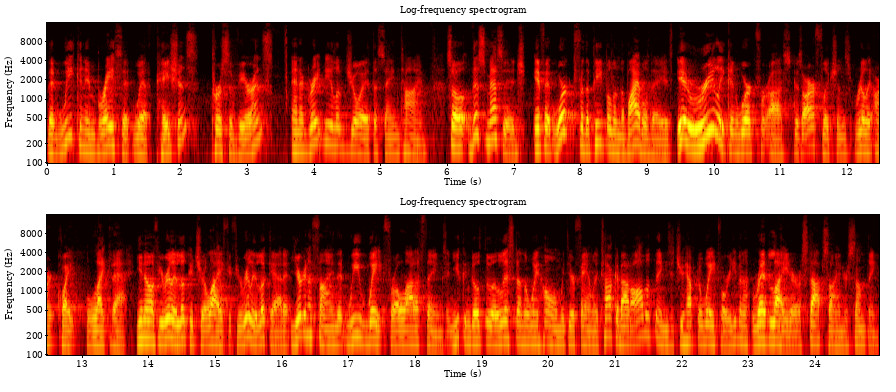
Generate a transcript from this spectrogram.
that we can embrace it with patience, perseverance, and a great deal of joy at the same time. So, this message, if it worked for the people in the Bible days, it really can work for us because our afflictions really aren't quite like that. You know, if you really look at your life, if you really look at it, you're going to find that we wait for a lot of things. And you can go through a list on the way home with your family, talk about all the things that you have to wait for, even a red light or a stop sign or something.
